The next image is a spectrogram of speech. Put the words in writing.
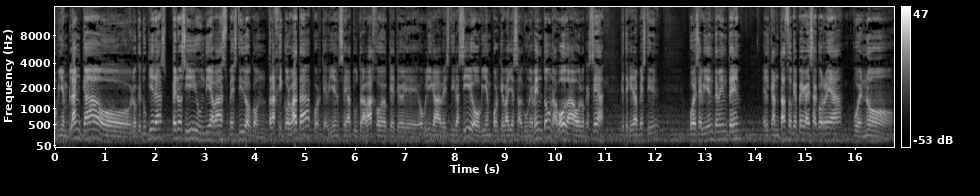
o bien blanca o lo que tú quieras, pero si un día vas vestido con traje y corbata, porque bien sea tu trabajo que te obliga a vestir así, o bien porque vayas a algún evento, una boda o lo que sea, que te quieras vestir, pues evidentemente el cantazo que pega esa correa, pues no,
